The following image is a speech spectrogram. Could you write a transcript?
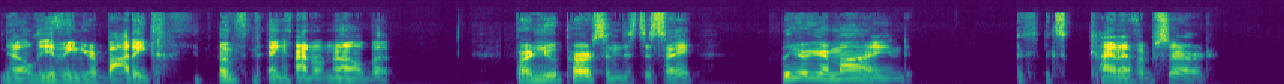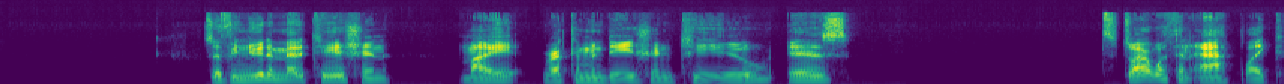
you know, leaving your body type of thing. I don't know, but for a new person, just to say, clear your mind, it's, it's kind of absurd. So if you're new to meditation, my recommendation to you is start with an app like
